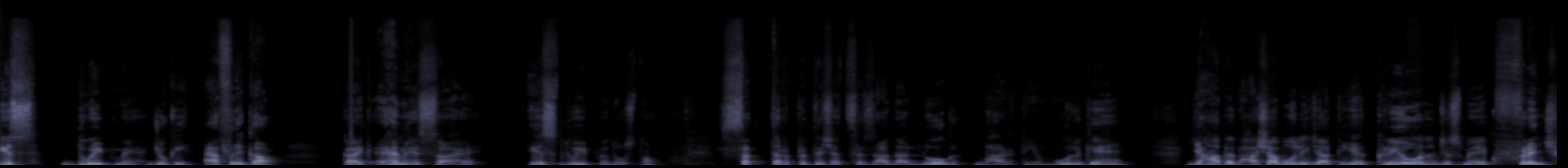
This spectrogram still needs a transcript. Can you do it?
इस द्वीप में, जो कि अफ्रीका का एक अहम हिस्सा है, इस द्वीप में दोस्तों सत्तर प्रतिशत से ज़्यादा लोग भारतीय मूल के हैं। यहाँ पे भाषा बोली जाती है क्रियोल, जिसमें एक फ्रेंच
